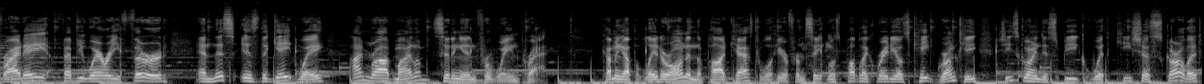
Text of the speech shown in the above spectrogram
Friday, February 3rd, and this is The Gateway. I'm Rod Milam, sitting in for Wayne Pratt. Coming up later on in the podcast, we'll hear from St. Louis Public Radio's Kate Grumke. She's going to speak with Keisha Scarlett,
